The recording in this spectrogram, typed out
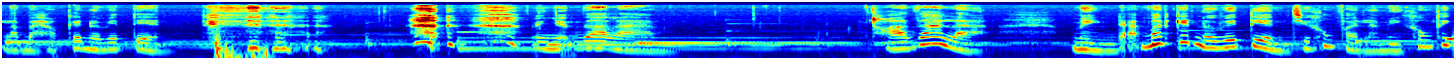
là bài học kết nối với tiền. Mình nhận ra là, hóa ra là mình đã mất kết nối với tiền chứ không phải là mình không thích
